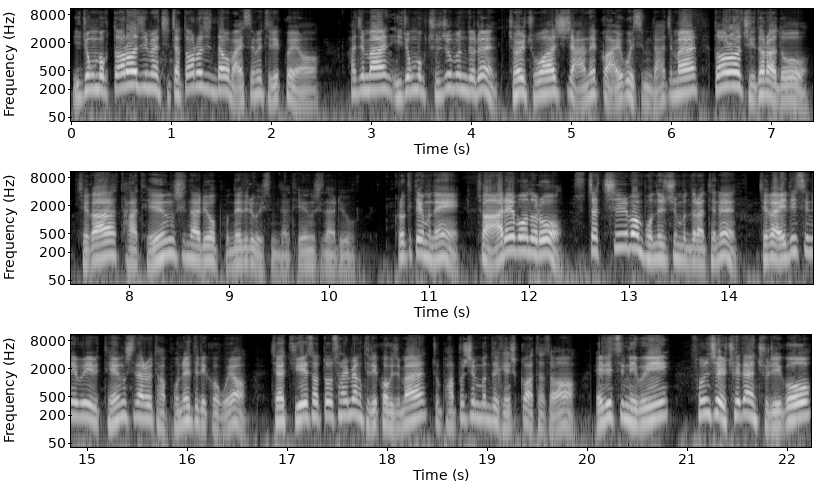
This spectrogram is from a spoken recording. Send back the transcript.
이 종목 떨어지면 진짜 떨어진다고 말씀을 드릴 거예요. 하지만 이 종목 주주분들은 절 좋아하시지 않을 거 알고 있습니다. 하지만 떨어지더라도 제가 다 대응 시나리오 보내드리고 있습니다. 대응 시나리오. 그렇기 때문에 저 아래 번호로 숫자 7번 보내주신 분들한테는 제가 에디슨 EV 대응 시나리오 다 보내드릴 거고요. 제가 뒤에서 또 설명드릴 거지만 좀 바쁘신 분들 계실 것 같아서 에디슨 EV 손실 최대한 줄이고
